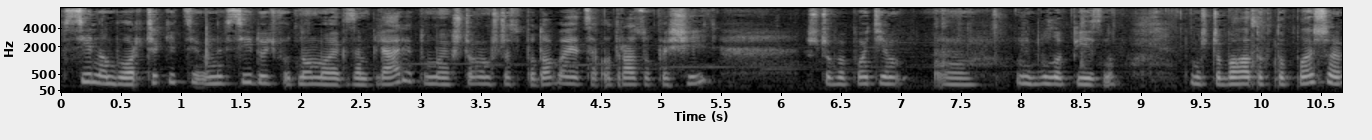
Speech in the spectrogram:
Всі наборчики ці, вони всі йдуть в одному екземплярі, тому якщо вам щось подобається, одразу пишіть, щоб потім е, не було пізно. Тому що багато хто пише,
